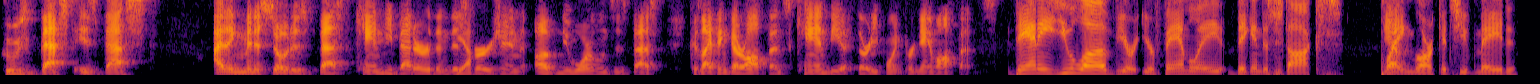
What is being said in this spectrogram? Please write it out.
whose best is best, I think Minnesota's best can be better than this Yeah. version of New Orleans' best because I think their offense can be a 30 point per game offense. Danny, you love your your family, big into stocks, Yeah. playing markets. You've made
